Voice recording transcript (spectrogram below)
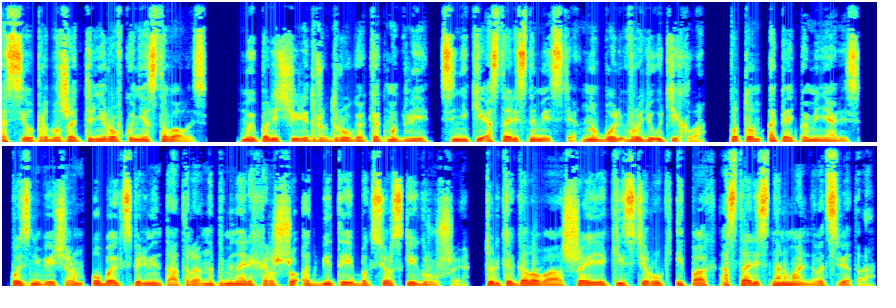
а сил продолжать тренировку не оставалось. Мы полечили друг друга, как могли. Синяки остались на месте, но боль вроде утихла. Потом опять поменялись. Поздним вечером оба экспериментатора напоминали хорошо отбитые боксерские груши. Только голова, шея, кисти рук и пах остались нормального цвета.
